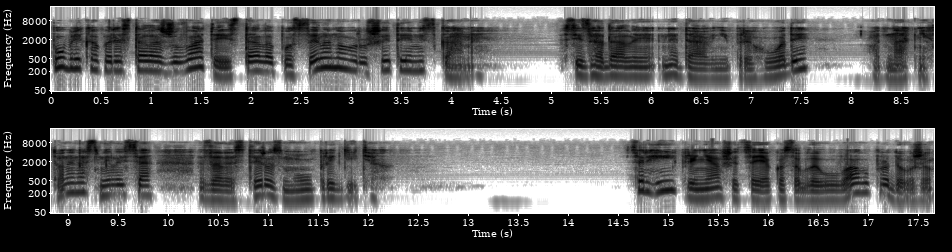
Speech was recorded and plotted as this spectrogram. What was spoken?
Публіка перестала жувати і стала посилено ворушити мізками. Всі згадали недавні пригоди, однак ніхто не насмілився завести розмову при дітях. Сергій, прийнявши це як особливу увагу, продовжив.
